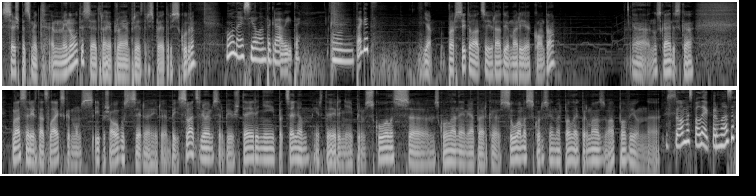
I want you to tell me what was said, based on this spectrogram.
sešpadsmit minūtes ētrā joprojām priestris Pēteris Skudra. Un es Jolanta Grāvīte. Un tagad? Jā, par situāciju Radio Marija kontā. Jā, nu skaidrs, ka uh, Vasara ir tāds laiks, kad mums īpaši augusts ir, ir bijis svētceļojums, ir bijuši tēriņi pa ceļam, ir tēriņi pirms skolas, skolēniem jāpērk somas, kuras vienmēr paliek par mazu apavi un... Somas paliek par mazu?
